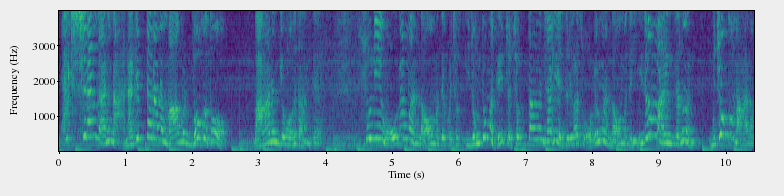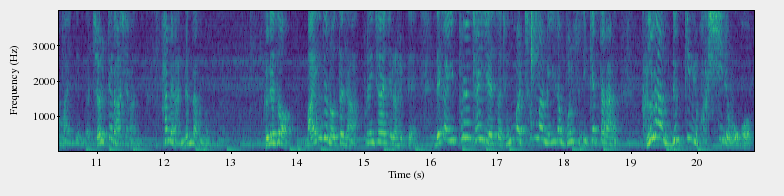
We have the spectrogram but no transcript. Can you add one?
확실한 거 아니면 안 하겠다라는 마음을 먹어도 망하는 경우가 허다한데 순위 500만 나오면 되고 적, 이 정도만 됐죠. 적당한 자리에 들어가서 500만 나오면 돼. 이런 마인드는 무조건 망하는 마인드입니다. 절대로 하시면 안, 하면 안 된다는 겁니다. 그래서 마인드는 어떠냐? 프랜차이즈를 할 때 내가 이 프랜차이즈에서 정말 천만 원 이상 벌 수도 있겠다라는 그러한 느낌이 확실히 오고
